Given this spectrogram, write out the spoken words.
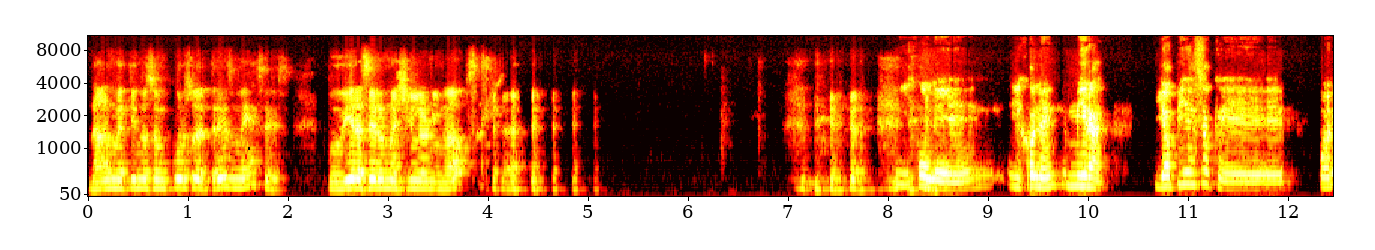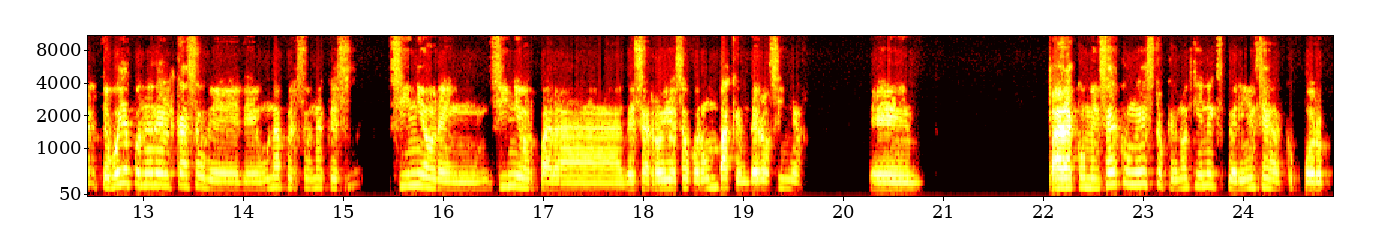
nada más metiéndose a un curso de tres meses pudiera ser un Machine Learning Ops. Híjole, híjole, mira, yo pienso que te voy a poner el caso de, una persona que es senior en senior para desarrollo de software, un backendero senior. Eh, para comenzar con esto, que no tiene experiencia por,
